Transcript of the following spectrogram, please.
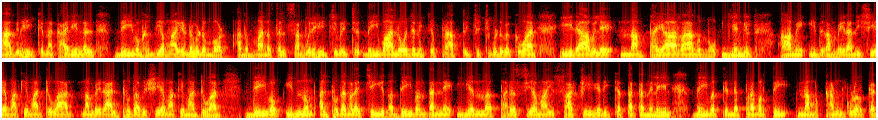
ആഗ്രഹിക്കുന്ന കാര്യങ്ങൾ ദൈവം ഹൃദ്യമായി ഇടപെടുമ്പോൾ അത് മനസ്സിൽ സംഗ്രഹിച്ചു വെച്ച് ദൈവാലോചനയ്ക്ക് പ്രാർത്ഥിച്ച് ചുവടുവെക്കുവാൻ ഈ രാവിലെ നാം തയ്യാറാകുന്നു എങ്കിൽ ആമേ ഇത് നമ്മെ അതിശയമാക്കി മാറ്റുവാൻ നമ്മെ അത്ഭുത വിഷയമാക്കി മാറ്റുവാൻ ദൈവം ഇന്നും അത്ഭുതങ്ങളെ ചെയ്യുന്ന ദൈവം തന്നെ എന്ന് പരസ്യമായി സാക്ഷീകരിക്കത്തക്ക നിലയിൽ ദൈവത്തിന്റെ പ്രവൃത്തി നാം കൺകുളിർക്ക്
